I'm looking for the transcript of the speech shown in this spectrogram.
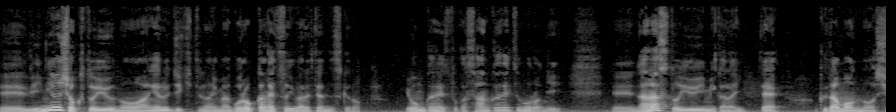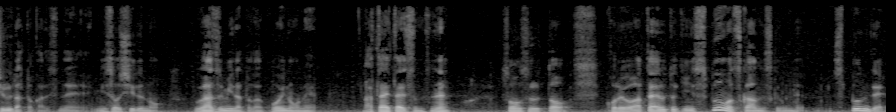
えー、離乳食というのをあげる時期というのは今5、6ヶ月と言われてるんですけど、4ヶ月とか3ヶ月頃に、えー、慣らすという意味から言って、果物の汁だとかですね、味噌汁の上澄みだとか、こういうのをね、与えたりするんですね。そうすると、これを与えるときにスプーンを使うんですけどね、スプーンで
